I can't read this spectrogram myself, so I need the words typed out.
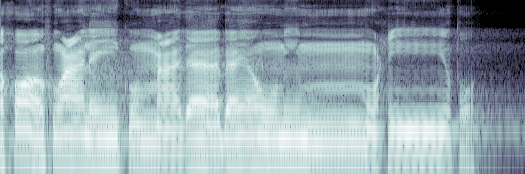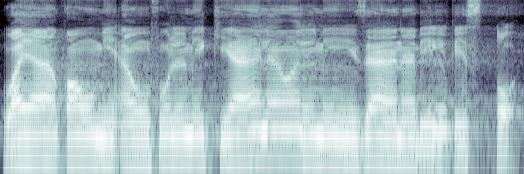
اخاف عليكم عذاب يوم محيط ويا قوم اوفوا المكيال والميزان بالقسط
